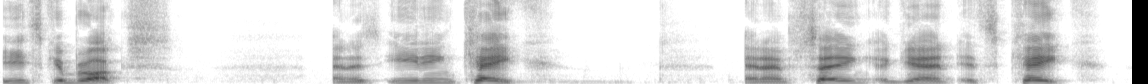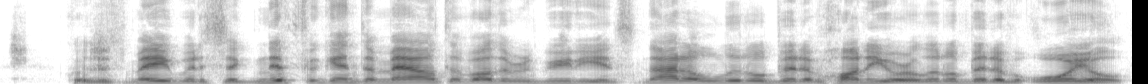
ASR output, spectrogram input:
eats gebrux and is eating cake, and I'm saying again, it's cake because it's made with a significant amount of other ingredients, not a little bit of honey or a little bit of oil,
